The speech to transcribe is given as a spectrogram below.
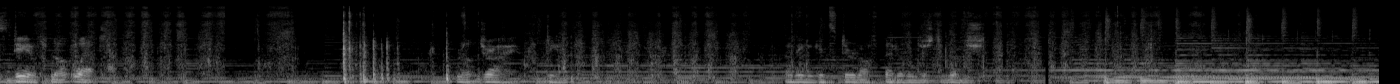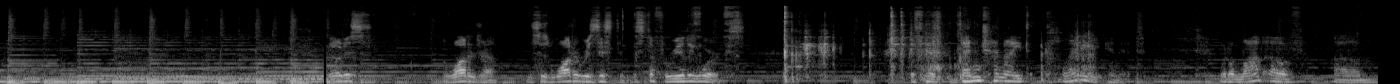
Is damp, not wet. Not dry, damp. I think it gets dirt off better than just a brush. Notice the water drop. This is water resistant. This stuff really works. This has bentonite clay in it. What a lot of um,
